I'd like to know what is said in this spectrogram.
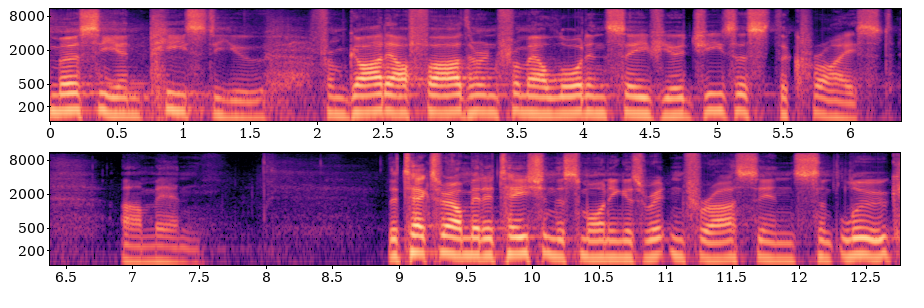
mercy, and peace to you from God our Father and from our Lord and Savior, Jesus the Christ. Amen. The text for our meditation this morning is written for us in St. Luke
